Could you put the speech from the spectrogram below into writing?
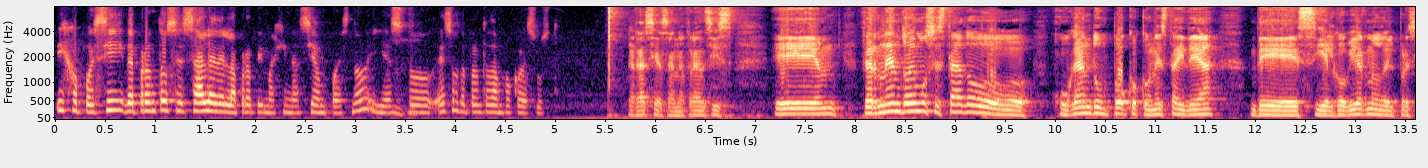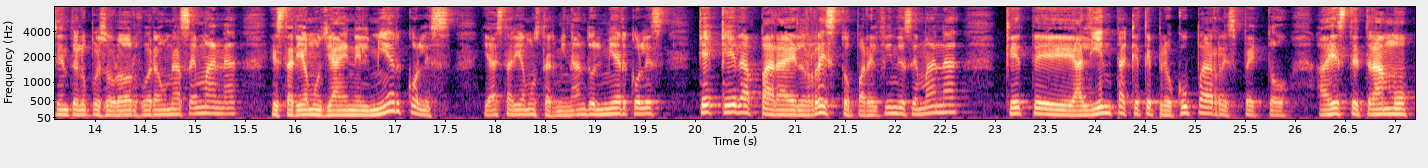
hijo, pues sí, de pronto se sale de la propia imaginación, pues, ¿no? Y eso, eso de pronto da un poco de susto. Gracias, Ana Francis. Eh, Fernando, hemos estado jugando un poco con esta idea de si el gobierno del presidente López Obrador fuera una semana, estaríamos ya en el miércoles, ya estaríamos terminando el miércoles. ¿Qué queda para el resto, para el fin de semana? ¿Qué te alienta, qué te preocupa respecto a este tramo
